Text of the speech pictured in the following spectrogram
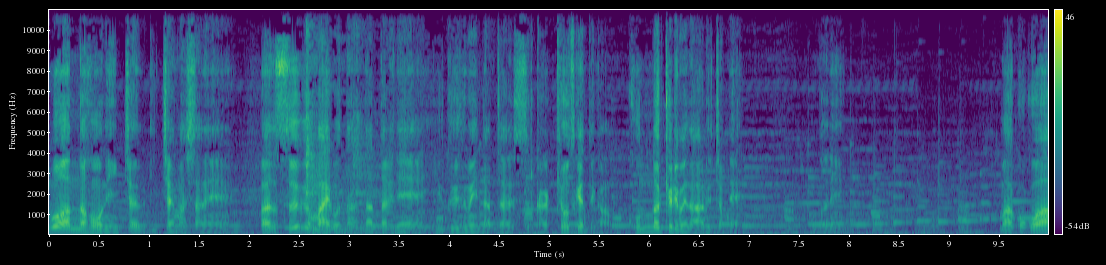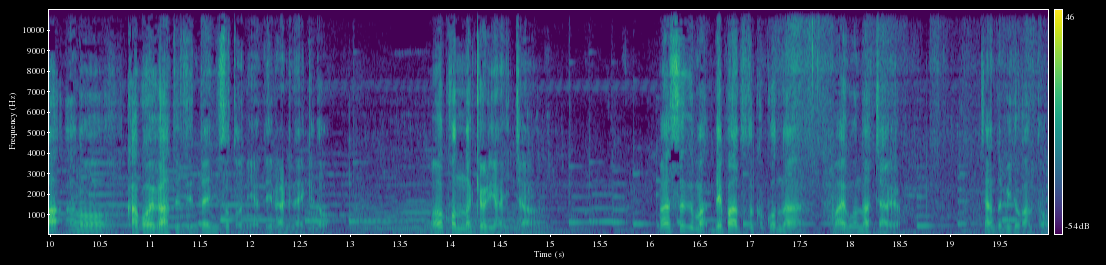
もうあんな方に行っちゃ行っちゃいましたね。まずすぐ迷子になったりね行方不明になったりするから気をつけんというかこんな距離まで歩いちゃうね。本当に。まあここはあの囲いがあって絶対に外には出られないけど。あこんな距離は行っちゃう。あすぐ、ま、デパートとかこんな迷子になっちゃうよ。ちゃんと見とかんと。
